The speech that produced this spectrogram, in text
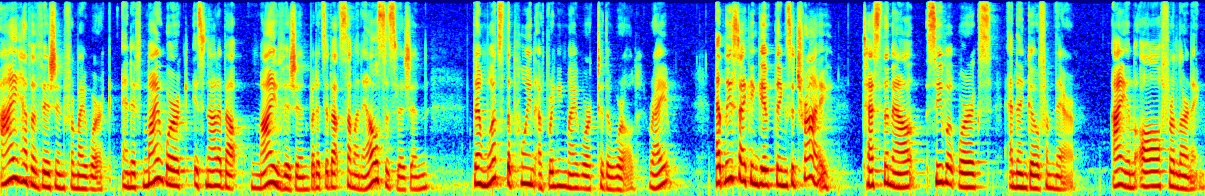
I have a vision for my work, and if my work is not about my vision, but it's about someone else's vision, then what's the point of bringing my work to the world, right? At least I can give things a try, test them out, see what works, and then go from there. I am all for learning.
